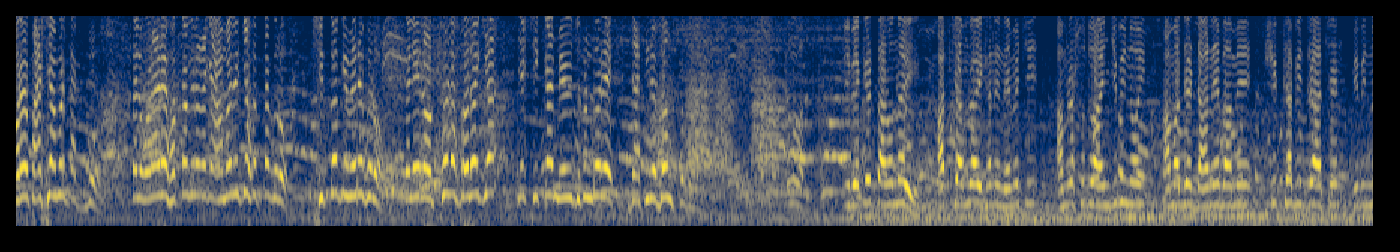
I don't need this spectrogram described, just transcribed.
ওরা পাশে আমরা থাকব। তাহলে ওরা হত্যা করার আগে আমাদেরকে হত্যা করো শিক্ষককে মেরে ফেরো। তাহলে এর অর্থটা হলো গিয়া যে শিক্ষা মেরুদণ্ডরে জাতিরে ধ্বংস করা। ধন্যবাদ বিবেকের তাড়নায় আজকে আমরা এখানে নেমেছি। আমরা শুধু আইনজীবী নই, আমাদের ডানে বামে শিক্ষাবিদরা আছেন, বিভিন্ন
